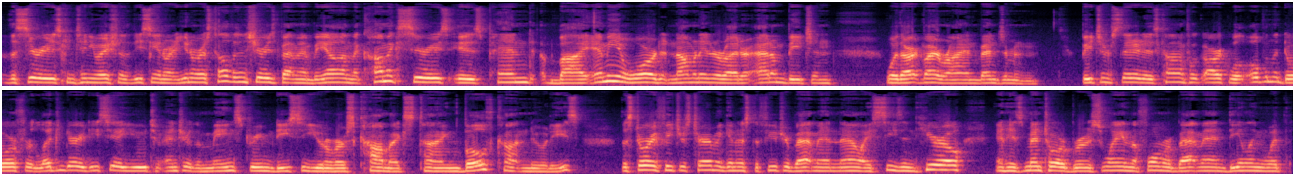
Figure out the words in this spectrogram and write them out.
the series continuation of the DC Animated Universe television series Batman Beyond. The comic series is penned by Emmy Award nominated writer Adam Beechen with art by Ryan Benjamin. Beechen stated his comic book arc will open the door for legendary DCAU to enter the mainstream DC Universe comics, tying both continuities. The story features Terry McGinnis, the future Batman, now a seasoned hero, and his mentor Bruce Wayne, the former Batman, dealing with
